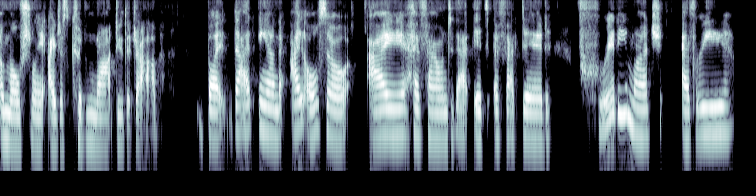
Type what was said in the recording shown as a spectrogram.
emotionally, I just could not do the job. But that, and I also, I have found that it's affected pretty much every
